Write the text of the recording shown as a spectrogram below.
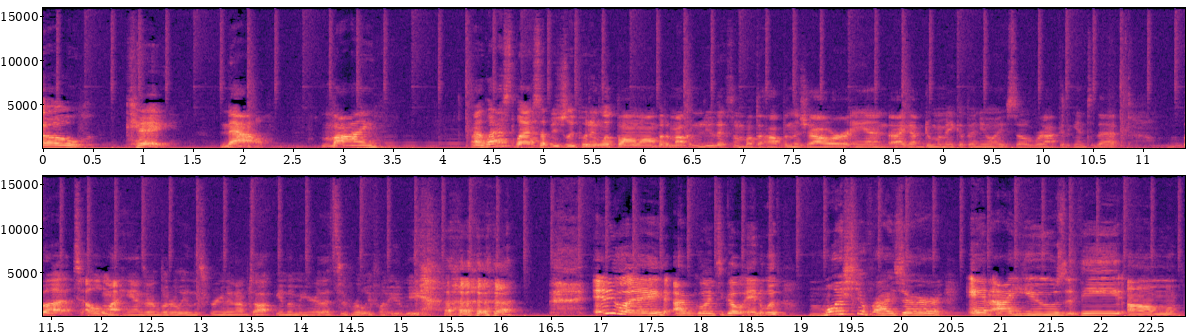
Okay, now my my last last up usually putting lip balm on, but I'm not gonna do that because I'm about to hop in the shower and I gotta do my makeup anyway, so we're not gonna get into that. But oh, my hands are literally in the screen and I'm talking in the mirror. That's really funny to me. anyway, I'm going to go in with moisturizer and I use the um,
